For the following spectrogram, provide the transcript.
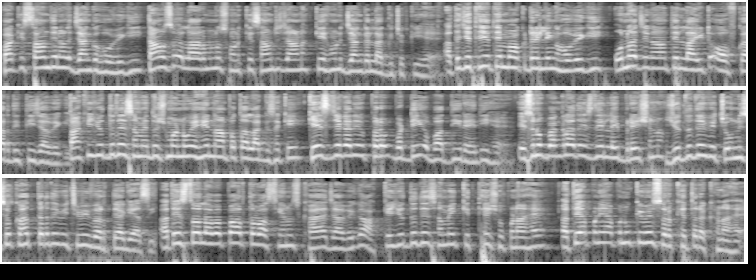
ਪਾਕਿਸਤਾਨ ਦੇ ਨਾਲ ਜੰਗ ਹੋਵੇਗੀ, ਤਾਂ ਉਸ ਅਲਾਰਮ ਨੂੰ ਸੁਣ ਕੇ ਸਮਝ ਜਾਣ ਕਿ ਹੁਣ ਜੰਗ ਲੱਗ ਚੁੱਕੀ ਹੈ ਅਤੇ ਜਿੱਥੇ ਜਿੱਥੇ ਮੌਕ ਡ੍ਰਿਲਿੰਗ ਹੋਵੇਗੀ, ਉਹਨਾਂ ਜਗ੍ਹਾ ਤੇ ਲਾਈਟ ਆਫ ਕਰ ਦਿੱਤੀ ਜਾਵੇਗੀ ਤਾਂ ਕਿ ਯੁੱਧ ਦੇ ਸਮੇਂ ਦੁਸ਼ਮਣ ਨੂੰ ਇਹ ਨਾ ਪਤਾ ਲੱਗ ਸਕੇ ਕਿ ਇਸ ਜਗ੍ਹਾ ਦੇ ਉੱਪਰ ਵੱਡੀ ਆਬਾਦੀ ਰਹਿੰਦੀ ਹੈ। ਇਸ ਨੂੰ ਬੰਗਲਾਦੇਸ਼ ਦੇ ਲਿਬਰੇਸ਼ਨ ਯੁੱਧ ਦੇ ਵਿੱਚ 1971 ਦੇ ਵਿੱਚ ਵੀ ਵਰਤਿਆ ਗਿਆ ਸੀ ਅਤੇ ਇਸ ਤੋਂ ਇਲਾਵਾ ਭਾਰਤ ਵਾਸੀਆਂ ਨੂੰ ਸਿਖਾਇਆ ਜਾਵੇਗਾ ਕਿ ਯੁੱਧ ਦੇ ਸਮੇਂ ਕਿੱਥੇ ਛੁਪਣਾ ਹੈ ਅਤੇ ਆਪਣੇ ਆਪ ਨੂੰ ਕਿਵੇਂ ਸੁਰੱਖਿਅਤ ਰੱਖਣਾ ਹੈ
